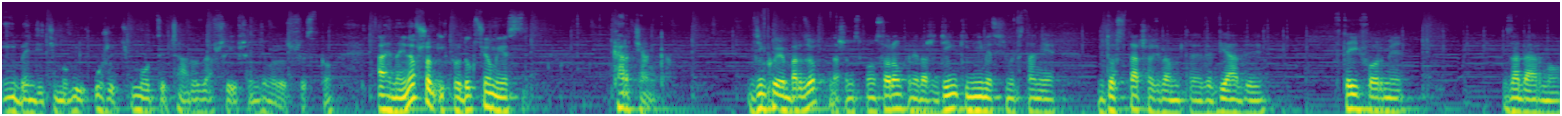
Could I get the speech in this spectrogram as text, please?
i będziecie mogli użyć mocy czaru zawsze i wszędzie możesz wszystko. Ale najnowszą ich produkcją jest karcianka. Dziękuję bardzo naszym sponsorom, ponieważ dzięki nim jesteśmy w stanie dostarczać Wam te wywiady w tej formie za darmo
